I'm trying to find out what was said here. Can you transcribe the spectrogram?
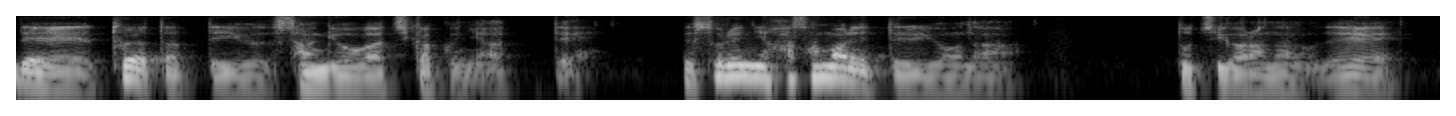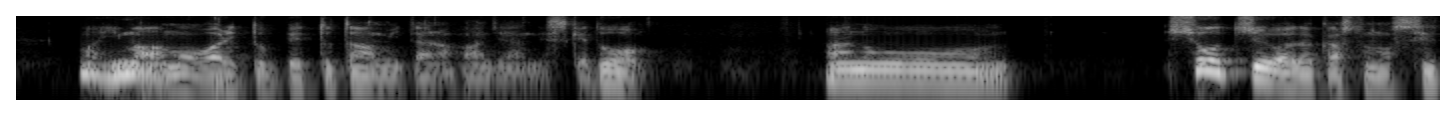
で、トヨタっていう産業が近くにあって、で、それに挟まれてるような土地柄なので、まあ今はもう割とベッドタウンみたいな感じなんですけど、あの、小中はだからそのせ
